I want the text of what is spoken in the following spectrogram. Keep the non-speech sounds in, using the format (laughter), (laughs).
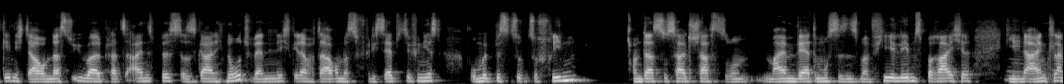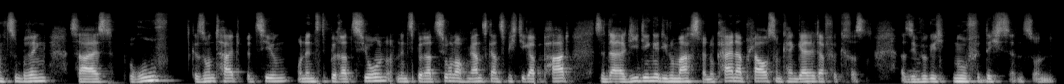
geht nicht darum, dass du überall Platz 1 bist, das ist gar nicht notwendig. Es geht einfach darum, dass du für dich selbst definierst, womit bist du zufrieden und dass du es halt schaffst, so in meinem Wertemuster sind es mal vier Lebensbereiche, die in Einklang zu bringen. Das heißt, Beruf, Gesundheit, Beziehung und Inspiration. Und Inspiration auch ein ganz, ganz wichtiger Part sind all die Dinge, die du machst, wenn du keinen Applaus und kein Geld dafür kriegst. Also die wirklich nur für dich sind. Und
